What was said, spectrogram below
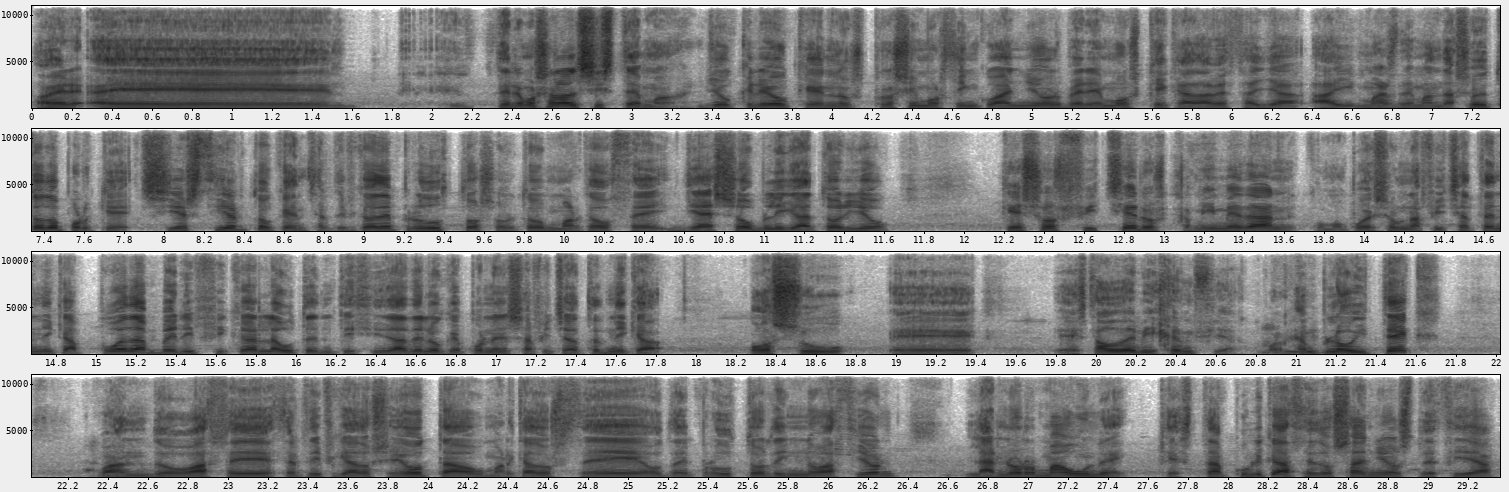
A ver, eh, tenemos ahora el sistema. Yo creo que en los próximos cinco años veremos que cada vez haya, hay más demanda, sobre todo porque sí es cierto que en certificado de productos, sobre todo en marcado CE, ya es obligatorio que esos ficheros que a mí me dan, como puede ser una ficha técnica, puedan verificar la autenticidad de lo que pone esa ficha técnica o su eh, estado de vigencia. Por ejemplo, ITEC, cuando hace certificados EOTA o marcados CE o de productos de innovación, la norma UNE, que está publicada hace dos años, decía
